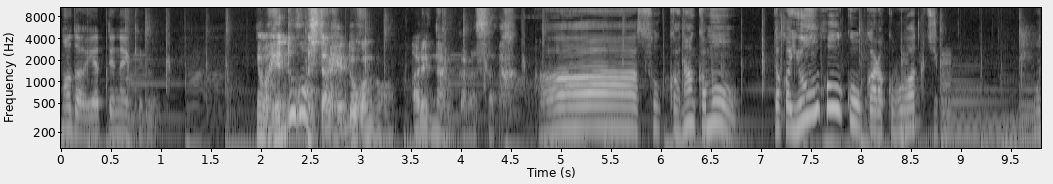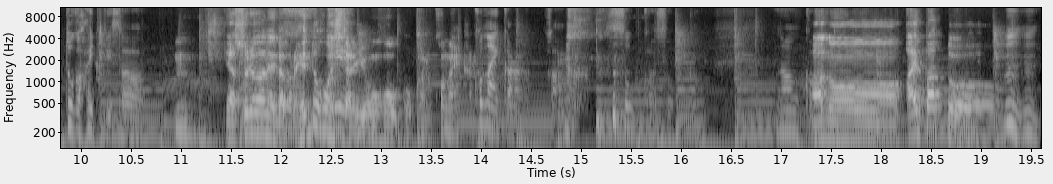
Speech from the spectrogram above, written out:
まだやってないけど。でもヘッドホンしたらヘッドホンのあれになるからさ。あーそっか。なんかもうだから4方向からこうわっと音が入ってさうん。いやそれはねだからヘッドホンしたら4方向から来ないから。来ないからか。そっかそっか。なんか。あのー iPad うんうん。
